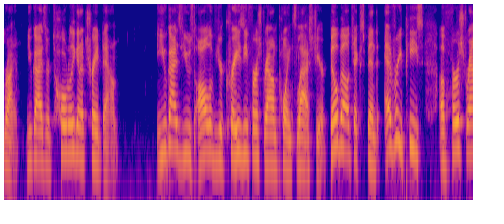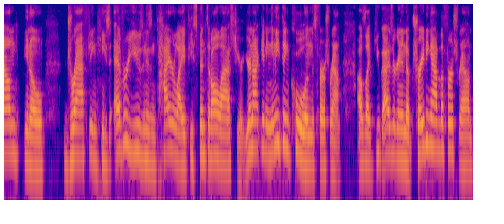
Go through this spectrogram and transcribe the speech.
Ryan, you guys are totally going to trade down. You guys used all of your crazy first round points last year. Bill Belichick spent every piece of first round, you know, drafting he's ever used in his entire life. He spent it all last year. You're not getting anything cool in this first round. I was like, you guys are going to end up trading out of the first round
